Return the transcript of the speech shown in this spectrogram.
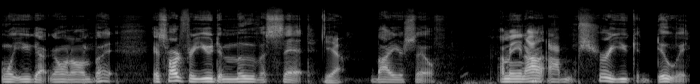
what you got going on. But it's hard for you to move a set yeah. by yourself. I mean, I, I'm sure you could do it,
